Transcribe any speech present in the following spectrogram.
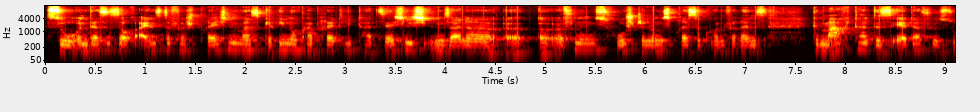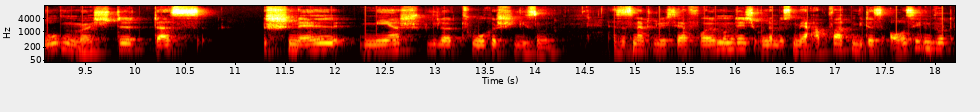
So, und das ist auch eins der Versprechen, was Gerino Capretti tatsächlich in seiner äh, Eröffnungsvorstellungspressekonferenz gemacht hat, dass er dafür sorgen möchte, dass schnell mehr Spieler Tore schießen. Das ist natürlich sehr vollmundig und da müssen wir abwarten, wie das aussehen wird.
